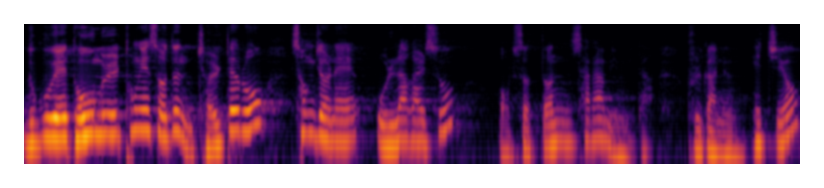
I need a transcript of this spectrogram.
누구의 도움을 통해서든 절대로 성전에 올라갈 수 없었던 사람입니다. 불가능했지요.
